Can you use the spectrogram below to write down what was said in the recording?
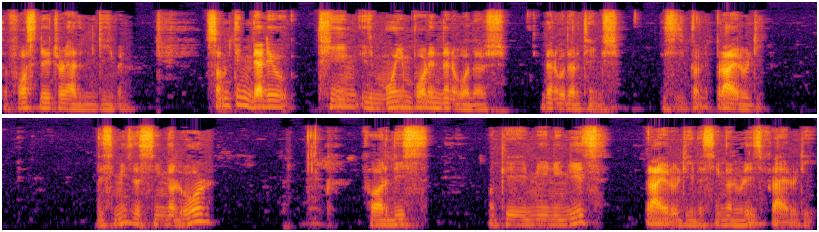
the first letter has been given something that you think is more important than others than other things this is called priority this means the single word for this okay meaning is priority the single word is priority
